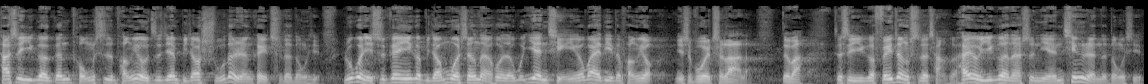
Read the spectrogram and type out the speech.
它是一个跟同事、朋友之间比较熟的人可以吃的东西。如果你是跟一个比较陌生的或者宴请一个外地的朋友，你是不会吃辣的，对吧？这是一个非正式的场合。还有一个呢是年轻人的东西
